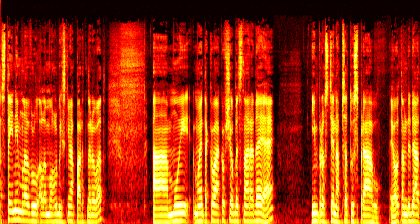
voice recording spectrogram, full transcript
stejném levelu, ale mohl bych s nimi partnerovat. A můj, moje taková jako všeobecná rada je jim prostě napsat tu zprávu. Jo? Tam jde dát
